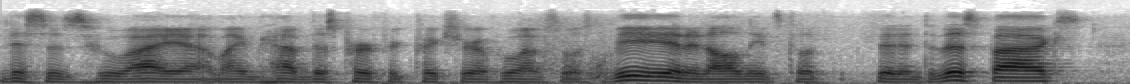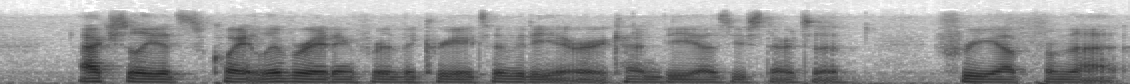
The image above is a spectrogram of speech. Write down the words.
this is who I am. I have this perfect picture of who I'm supposed to be and it all needs to fit into this box. Actually, it's quite liberating for the creativity or it can be as you start to free up from that.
